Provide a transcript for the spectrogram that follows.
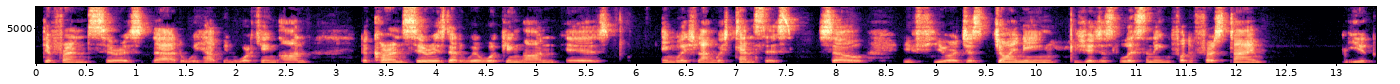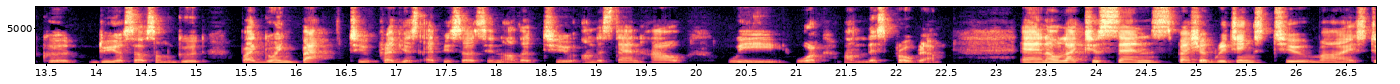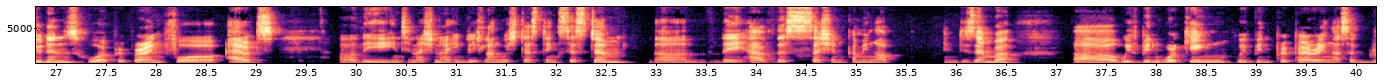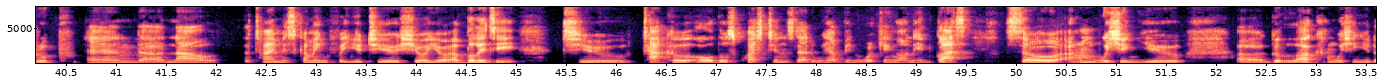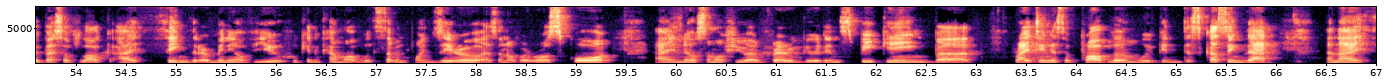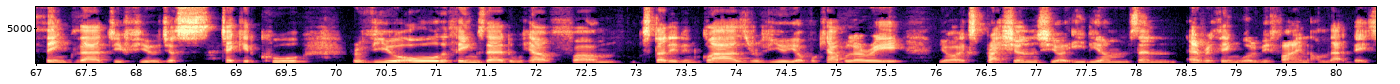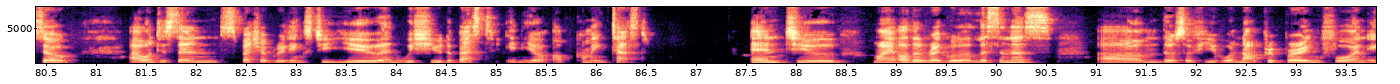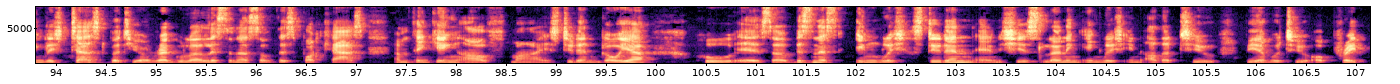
different series that we have been working on. The current series that we're working on is English language tenses. So if you are just joining, if you're just listening for the first time, you could do yourself some good by going back to previous episodes in order to understand how we work on this program. And I would like to send special greetings to my students who are preparing for IELTS, uh, the International English Language Testing System. Uh, they have this session coming up in December. Uh, we've been working, we've been preparing as a group, and uh, now the time is coming for you to show your ability to tackle all those questions that we have been working on in class. So I'm wishing you uh, good luck. I'm wishing you the best of luck. I think there are many of you who can come up with 7.0 as an overall score. I know some of you are very good in speaking, but writing is a problem. We've been discussing that. And I think that if you just take it cool, review all the things that we have um, studied in class, review your vocabulary, your expressions, your idioms, and everything will be fine on that day. So I want to send special greetings to you and wish you the best in your upcoming test. And to my other regular listeners, um, those of you who are not preparing for an English test, but you're regular listeners of this podcast, I'm thinking of my student Goya, who is a business English student, and she's learning English in order to be able to operate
